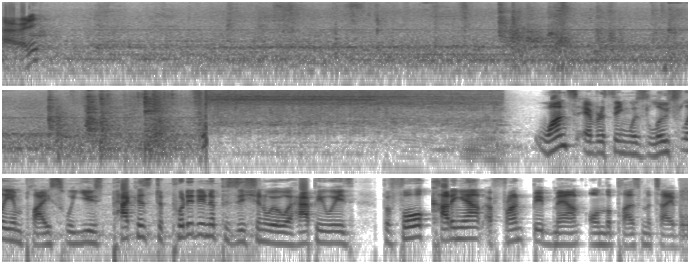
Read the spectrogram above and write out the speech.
Alrighty. Once everything was loosely in place, we used packers to put it in a position we were happy with before cutting out a front bib mount on the plasma table.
